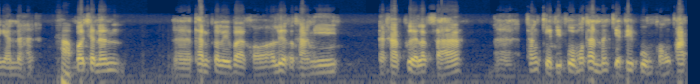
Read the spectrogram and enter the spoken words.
ย่างนั้นนะฮะครับเพราะฉะนั้นอ่าท่านก็เลยว่าขอเลือกทางนี้นะครับ เพื่อรักษาอ่าทั้งเกียรติภูมิของท่านทั้งเกียรติภูมิของพรรค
